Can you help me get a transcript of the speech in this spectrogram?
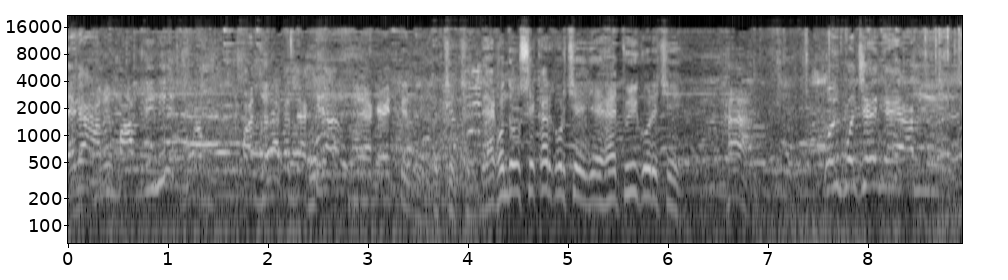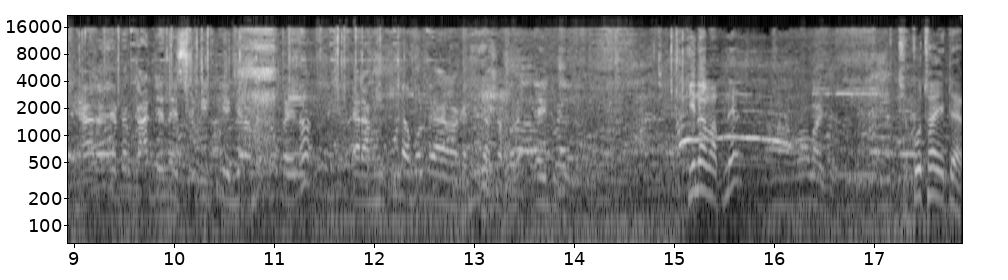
লেগে আমি মাল দিইনি পাঁচজনকে দেখি আর একা আটকে দিই আচ্ছা আচ্ছা। এখন তো স্বীকার করছে যে হ্যাঁ চুরি করেছে। হ্যাঁ। ওই বলছে যে আমি এদের গার্জেন এসে কি কি গ্রামের লোক এলো এরা এখন কোনটা বলবে আমাকে জিজ্ঞাসা করে এইটুকু কি নাম আপনার? কোথায় এটা?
